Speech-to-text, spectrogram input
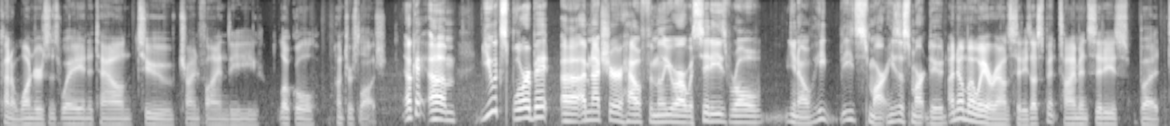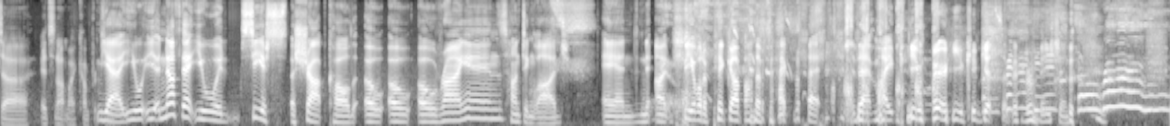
kind of wanders his way into town to try and find the local hunter's lodge. Okay. Um, you explore a bit. Uh, I'm not sure how familiar you are with cities. Rol you know, he he's smart. He's a smart dude. I know my way around cities. I've spent time in cities, but uh, it's not my comfort zone. Yeah, you enough that you would see a shop called O O Orion's Hunting Lodge, and uh, be able to pick up on the fact that that might be where you could get some information.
